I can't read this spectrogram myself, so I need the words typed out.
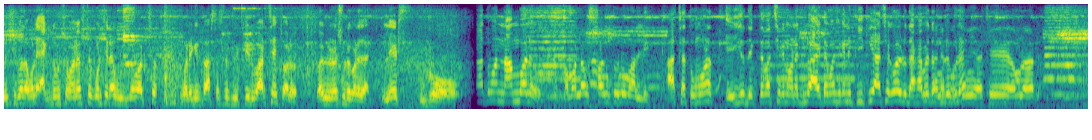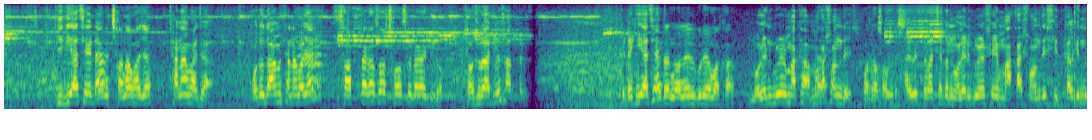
বেশি কথা বলে একদম সময় নষ্ট করছি না, বুঝতে পারছ? ওখানে কিন্তু আস্তে আস্তে ফিফটির বাড়ছে। চলো ভিডিওটা শুরু করা যাক। লেটস গো তোমার নাম বলো। আমার নাম শান্তনু মাল্লিক। আচ্ছা তোমরা এই যে দেখতে পাচ্ছি এখানে অনেকগুলো আইটেম আছে এখানে কি কি আছে গো? একটু দেখাবে তো খুলে খুলে আছে আপনার কি কি আছে এটা? ছানা ভাজা। ছানা ভাজা। কত দাম ছানা ভাজার? ষাট টাকা সহ ছশো টাকা কিলো। ছশো টাকা কিলো সাত টাকা। এটা কি আছে? এটা নলের গুড়ের মাখা। নলেন গুড়ের মাখা মাখা সন্দেশ? মাখা সন্দেশ। আর দেখতে পাচ্ছি তো নলেন গুড়ের সেই মাখা সন্দেশ শীতকাল কিন্তু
